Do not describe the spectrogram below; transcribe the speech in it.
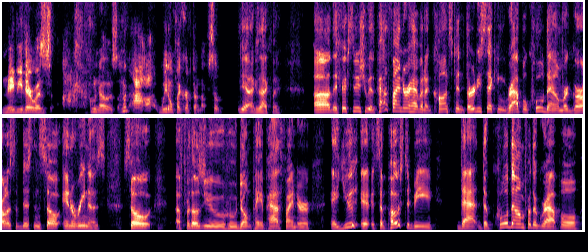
maybe there was uh, who knows? Uh, we don't play crypto enough, so Yeah, exactly. Uh, they fixed an issue with Pathfinder having a constant 30 second grapple cooldown regardless of distance. So in arenas. So uh, for those of you who don't play Pathfinder, it, you, it- it's supposed to be that the cooldown for the grapple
